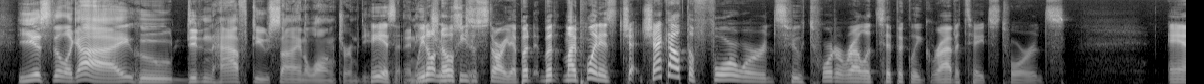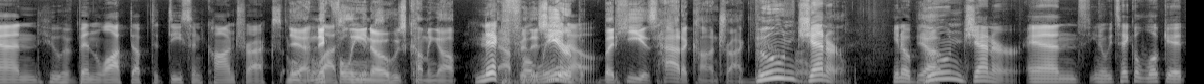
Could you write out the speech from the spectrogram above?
he is still a guy who didn't have to sign a long-term deal. He isn't. and we don't know if he's to. a star yet. But but my point is, ch- check out the forwards who Tortorella typically gravitates towards, and who have been locked up to decent contracts. Over yeah, the Nick Foligno, years. who's coming up Nick after this year, but, but he has had a contract. Boone Jenner. You know, Yeah. Boone Jenner. And, you know, we take a look at,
